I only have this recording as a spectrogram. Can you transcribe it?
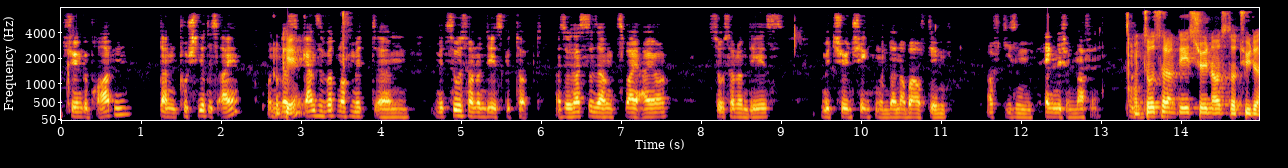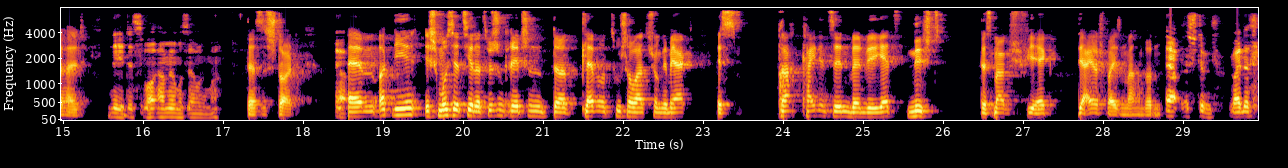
schön gebraten, dann pochiertes Ei und Okay. das Ganze wird noch mit, ähm, mit Sauce Hollandaise getoppt. Also du hast sozusagen zwei Eier, Sauce Hollandaise mit schön Schinken und dann aber auf dem, auf diesem englischen Muffin. Und so soll die schön aus der Tüte halt. Nee, das war, haben wir immer selber gemacht. Das ist stark. Ja. Ähm, Otni, ich muss jetzt hier dazwischen grätschen. Der clevere Zuschauer hat es schon gemerkt. Es bracht keinen Sinn, wenn wir jetzt nicht das magische Viereck der Eierspeisen machen würden. Ja, das stimmt, weil das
